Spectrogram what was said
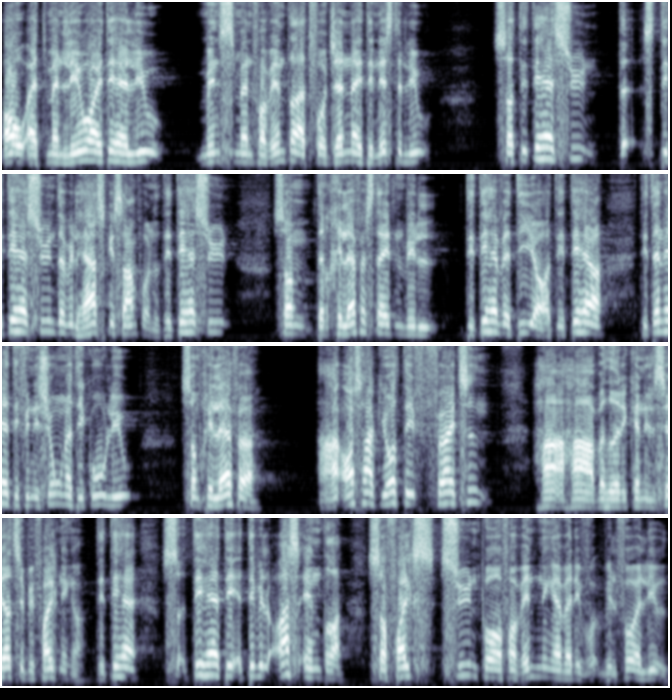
og at man lever i det her liv, mens man forventer at få Jannah i det næste liv. Så det er det her syn, det er det her syn, der vil herske i samfundet. Det er det her syn, som den khilafa-staten vil, det er det her værdier, og det er, det her, det er den her definition af det gode liv, som khilafa har, også har gjort det før i tiden, har, har hvad hedder det, kanaliseret til befolkninger. Det, det her, så, det, her det, det vil også ændre så folks syn på og forventninger af, hvad de vil få af livet.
